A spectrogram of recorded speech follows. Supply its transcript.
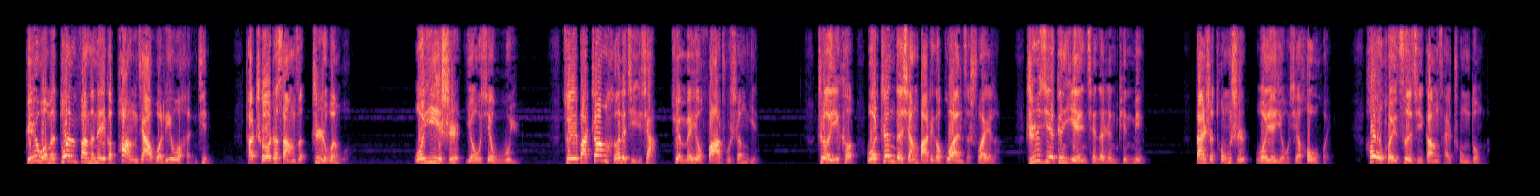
给我们端饭的那个胖家伙离我很近，他扯着嗓子质问我。我一时有些无语，嘴巴张合了几下，却没有发出声音。这一刻，我真的想把这个罐子摔了，直接跟眼前的人拼命。但是同时，我也有些后悔。后悔自己刚才冲动了，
